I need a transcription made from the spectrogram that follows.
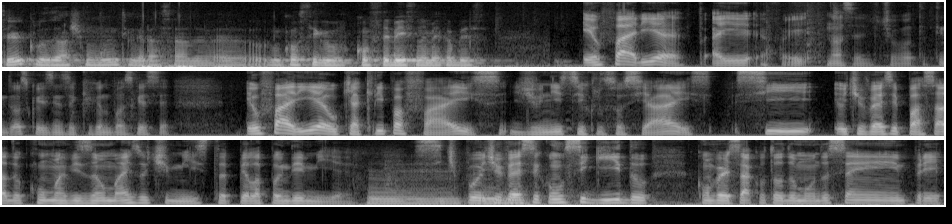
círculos eu acho muito engraçado. Eu não consigo conceber isso na minha cabeça. Eu faria. Aí. Nossa, deixa eu voltar. Tem duas coisinhas aqui que eu não posso esquecer. Eu faria o que a Cripa faz de unir círculos sociais se eu tivesse passado com uma visão mais otimista pela pandemia. Se, tipo, eu tivesse conseguido conversar com todo mundo sempre,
